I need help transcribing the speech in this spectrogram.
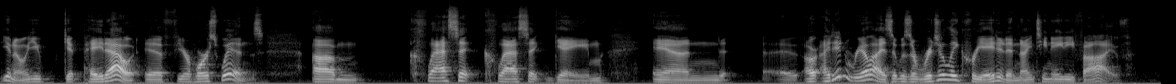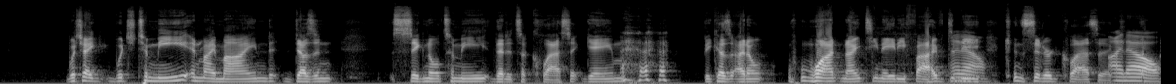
you know you get paid out if your horse wins. Um, classic, classic game, and uh, I didn't realize it was originally created in 1985, which I which to me in my mind doesn't signal to me that it's a classic game. Because I don't want 1985 to be considered classic. I know,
